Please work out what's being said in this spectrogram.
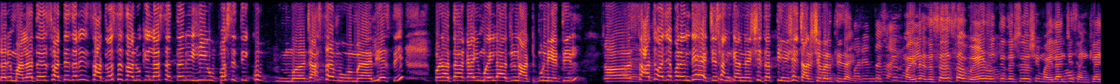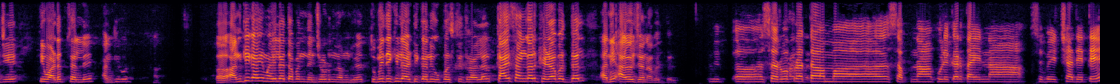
तर मला तर असं वाटतं जरी सात वाजता चालू केलं असतं तरी ही उपस्थिती खूप म, जास्त मिळाली असती. पण आता काही महिला अजून आटपून येतील. सात वाजेपर्यंत ह्याची संख्या निश्चितच तीनशे चारशे वरती जाईल. महिला जसं जसं वेळ होते तशी तशी महिलांची संख्या जी आहे ती वाढत चालली आहे. आणखी कोण? हा. अं, आणखी काही महिला आहेत आपण त्यांच्याकडून जाणून घेऊयात. तुम्ही देखील या ठिकाणी उपस्थित राहिलाल काय सांगाल खेळाबद्दल आणि आयोजनाबद्दल? मी अ, सर्वप्रथम अ, सपना कुडेकर ताईंना शुभेच्छा देते.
